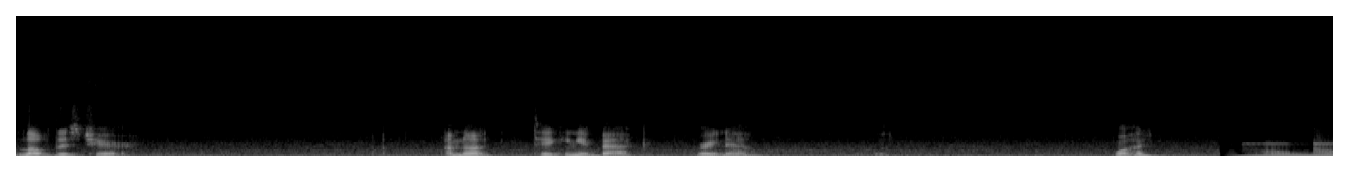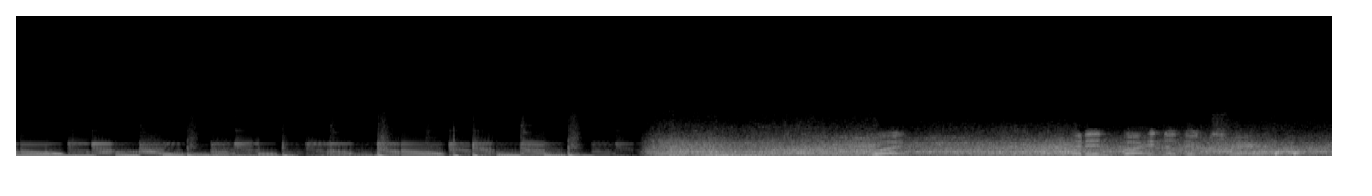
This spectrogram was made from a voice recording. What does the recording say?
Love this chair. I'm not taking it back right now. What? What? Didn't buy another chair.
